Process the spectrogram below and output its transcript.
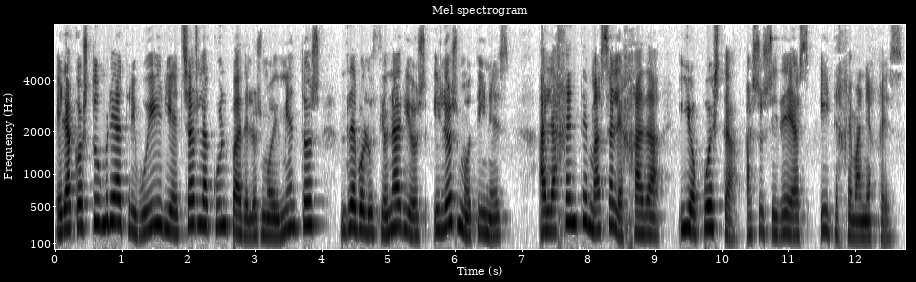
era costumbre atribuir y echar la culpa de los movimientos revolucionarios y los motines a la gente más alejada y opuesta a sus ideas y tejemanejes.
